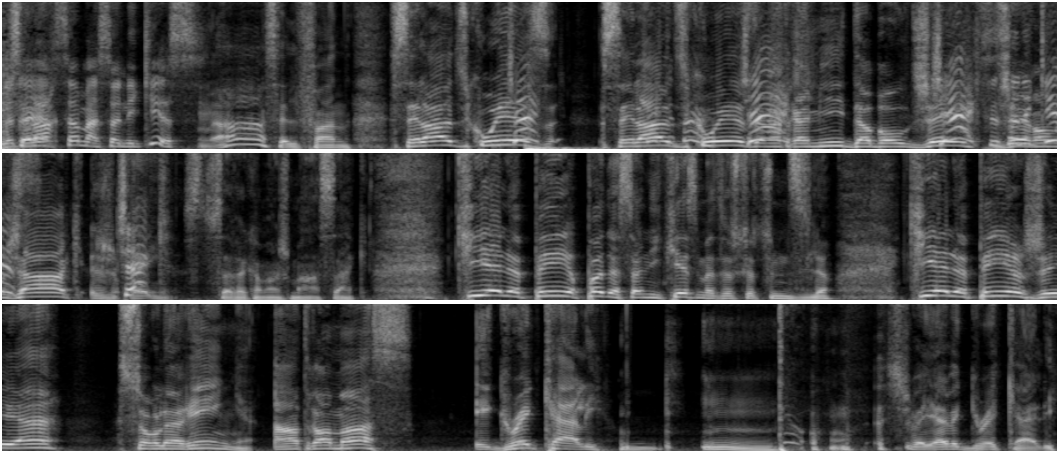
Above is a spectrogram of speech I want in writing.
Le C'est dernier là. somme à Sonic Kiss. Ah, c'est le fun. C'est l'heure du quiz. C'est l'heure du quiz de Check. notre ami Double J. Check, c'est Jérôme. Jacques. Je- Check. Si tu savais comment je m'en sac. Qui est le pire, pas de Sonic Kiss, mais de ce que tu me dis là. Qui est le pire géant sur le ring? Entre Omos et Greg Cali? Je vais y aller avec Greg Cali.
